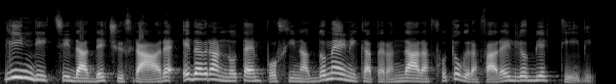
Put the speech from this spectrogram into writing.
gli indizi da decifrare ed avranno tempo fino a domenica per andare a fotografare gli obiettivi.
